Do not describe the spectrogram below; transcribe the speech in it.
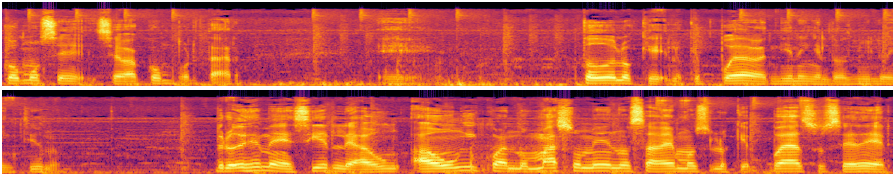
cómo se, va a comportar eh, todo lo que, pueda venir en el 2021. Pero déjeme decirle, aún, aún y cuando más o menos sabemos lo que pueda suceder,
